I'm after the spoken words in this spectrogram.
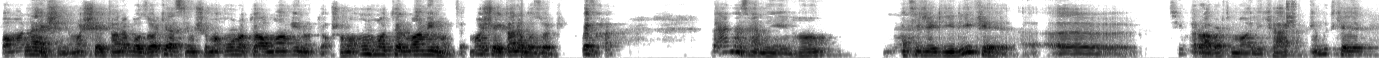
با ما نشینیم ما شیطان بزرگی هستیم. شما اون اتاق ما هم این اتاق. شما اون هتل ما هم این هتل. ما شیطان بزرگی بفرم بعد از همه اینها نتیجه گیری که تیم رابرت مالی کرد این بود که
